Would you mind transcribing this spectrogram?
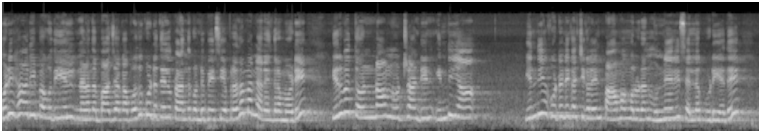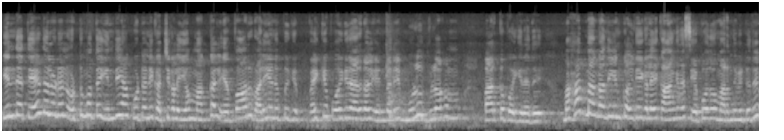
மொடிஹாரி பகுதியில் நடந்த பாஜக பொதுக்கூட்டத்தில் கலந்து கொண்டு பேசிய பிரதமர் நரேந்திர மோடி இருபத்தொன்னாம் நூற்றாண்டின் இந்தியா இந்திய கூட்டணி கட்சிகளின் பாவங்களுடன் முன்னேறி செல்லக்கூடியது. இந்த தேர்தலுடன் ஒட்டுமொத்த இந்தியா கூட்டணி கட்சிகளையும் மக்கள் எவ்வாறு வழி அனுப்பி வைக்கப் போகிறார்கள் என்பதை முழு உலகம் பார்க்க போகிறது. மகாத்மா காந்தியின் கொள்கைகளை காங்கிரஸ் எப்போதோ மறந்துவிட்டது.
